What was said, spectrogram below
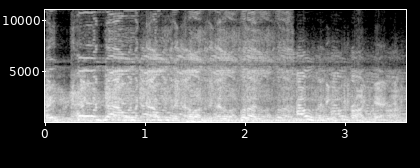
they tore down the country clubs and put up housing projects.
